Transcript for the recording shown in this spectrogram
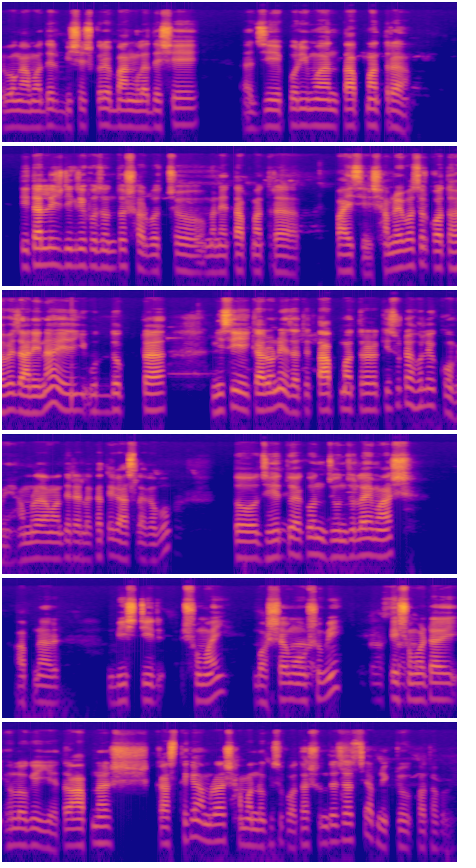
এবং আমাদের বিশেষ করে বাংলাদেশে যে পরিমাণ তাপমাত্রা তেতাল্লিশ ডিগ্রি পর্যন্ত সর্বোচ্চ মানে তাপমাত্রা পাইছে। সামনের বছর কত হবে জানি না এই উদ্যোগটা নিছি এই কারণে যাতে তাপমাত্রা কিছুটা হলেও কমে। আমরা আমাদের এলাকাতে গাছ লাগাবো। তো যেহেতু এখন জুন জুলাই মাস আপনার বৃষ্টির সময় বর্ষা মৌসুমি এই সময়টাই হলো গিয়ে তো আপনার কাছ থেকে আমরা সামান্য কিছু কথা শুনতে চাচ্ছি আপনি একটু কথা বলুন।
